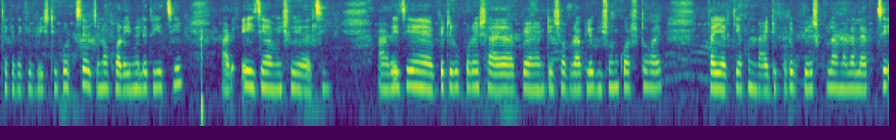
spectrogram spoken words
থেকে থেকে বৃষ্টি পড়ছে, ওই জন্য ঘরেই মেলে দিয়েছি। আর এই যে আমি শুয়ে আছি। আর এই যে পেটের উপরে সায়া, প্যান্ট এসব রাখলে ভীষণ কষ্ট হয়। তাই আর কি এখন নাইটি পরে বেশ খোলামেলা লাগছে।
